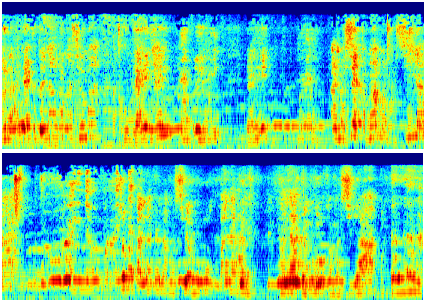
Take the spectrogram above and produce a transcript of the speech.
Ada nyai katanya apa kasih mah? Nyai, nyai, Eh, eh, eh, nyai. Eh. Eh, masih ke mana masih ya? Aduh, aing nyawa mah. Coba tanyakan sama Sia buru, tanyakan, tanyakan buru sama Sia. Mana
